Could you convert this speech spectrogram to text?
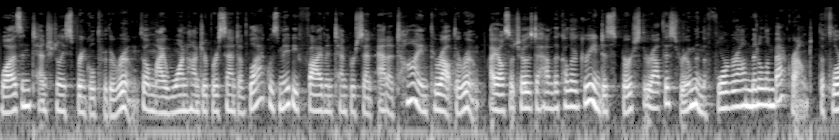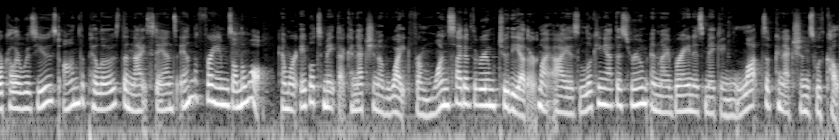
was intentionally sprinkled through the room. So my 100% of black was maybe 5 and 10% at a time throughout the room. I also chose to have the color green dispersed throughout this room in the foreground, middle, and background. The floor color was used on the pillows, the nightstands, and the frames on the wall and we're able to make that connection of white from one side of the room to the other. My eye is looking at this room and my brain is making lots of connections with color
